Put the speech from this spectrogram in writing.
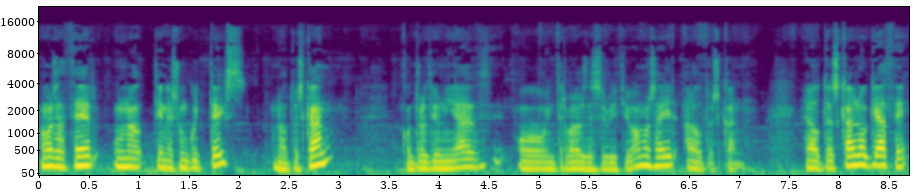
Vamos a hacer, uno, tienes un quick text, un autoscan, control de unidad o intervalos de servicio. Vamos a ir al autoscan. El autoscan lo que hace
